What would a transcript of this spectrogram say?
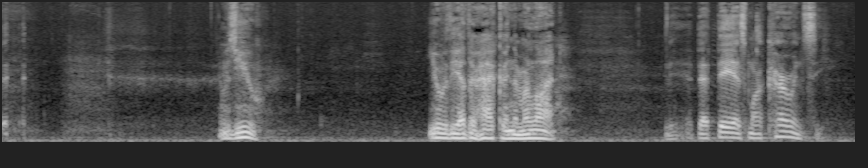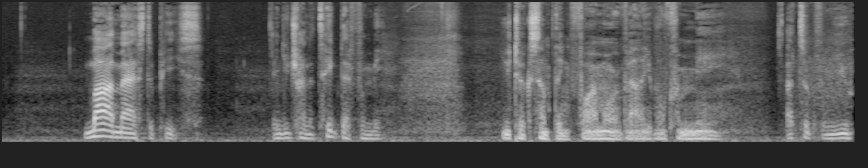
it was you. You were the other hacker in the Merlaut. Yeah, that there's my currency. My masterpiece. And you trying to take that from me. You took something far more valuable from me. I took from you.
